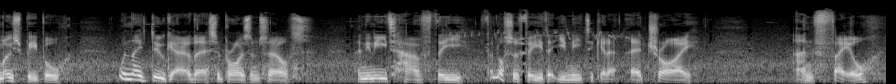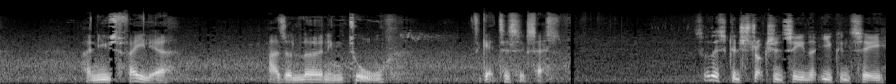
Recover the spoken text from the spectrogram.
most people, when they do get out there, surprise themselves. And you need to have the philosophy that you need to get out there, try and fail, and use failure as a learning tool to get to success. So, this construction scene that you can see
